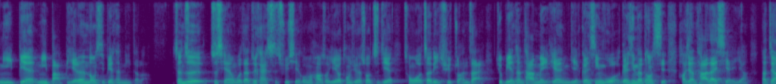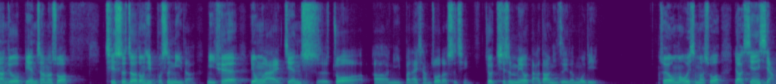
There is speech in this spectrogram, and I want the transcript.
你变，你把别人的东西变成你的了，甚至之前我在最开始去写公众号的时候，也有同学说，直接从我这里去转载，就变成他每天也更新我更新的东西，好像他在写一样。那这样就变成了说，其实这个东西不是你的，你却用来坚持做呃你本来想做的事情，就其实没有达到你自己的目的。所以我们为什么说要先想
